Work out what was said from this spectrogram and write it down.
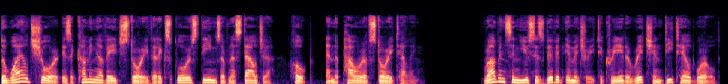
The Wild Shore is a coming-of-age story that explores themes of nostalgia, hope, and the power of storytelling. Robinson uses vivid imagery to create a rich and detailed world,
